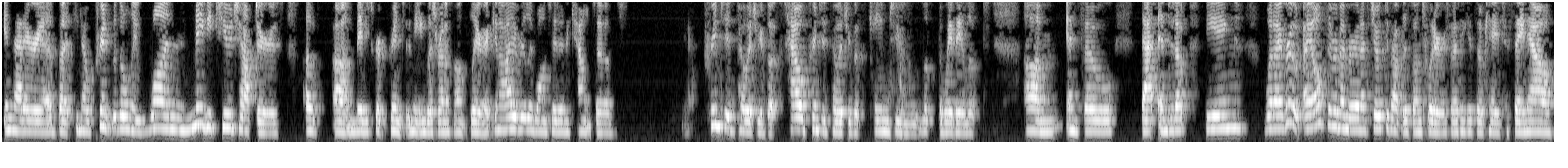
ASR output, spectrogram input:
in that area, but you know, print was only one, maybe two chapters of um, manuscript print in the English Renaissance lyric, and I really wanted an account of you know, printed poetry books, how printed poetry books came to look the way they looked, um, and so that ended up being what I wrote. I also remember, and I've joked about this on Twitter, so I think it's okay to say now.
